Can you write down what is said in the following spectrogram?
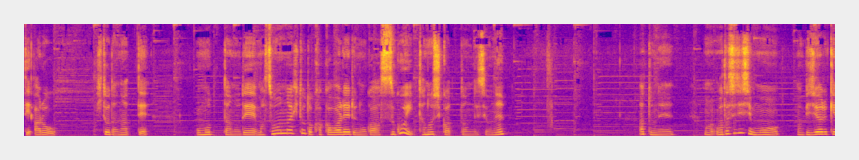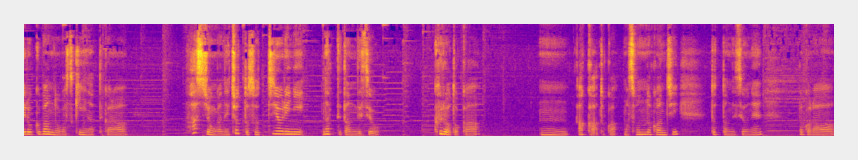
であろう人だなって思ったので、まあ、そんな人と関われるのがすごい楽しかったんですよね。あとね、まあ、私自身もビジュアル系ロックバンドが好きになってからファッションがねちょっとそっち寄りになってたんですよ。黒とか、うん、赤とか、まあ、そんな感じだったんですよね。だから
